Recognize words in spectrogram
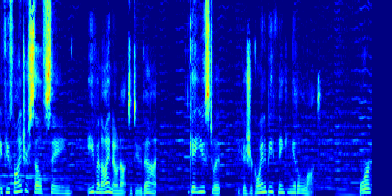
If you find yourself saying, even I know not to do that. Get used to it because you're going to be thinking it a lot. Or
